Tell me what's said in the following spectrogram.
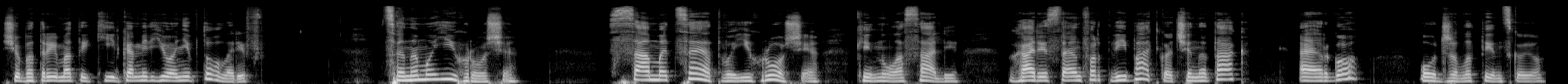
щоб отримати кілька мільйонів доларів. Це не мої гроші. Саме це твої гроші, кинула Салі. Гаррі Стенфорд, твій батько, чи не так? Ерго, отже, латинською,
